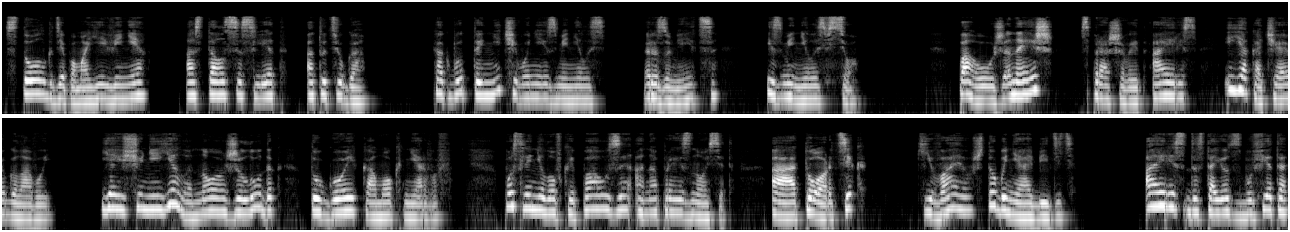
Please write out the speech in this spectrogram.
стол, где по моей вине остался след от утюга. Как будто ничего не изменилось. Разумеется, изменилось все. «Поужинаешь?» — спрашивает Айрис, и я качаю головой. Я еще не ела, но желудок — тугой комок нервов. После неловкой паузы она произносит «А тортик?» Киваю, чтобы не обидеть. Айрис достает с буфета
